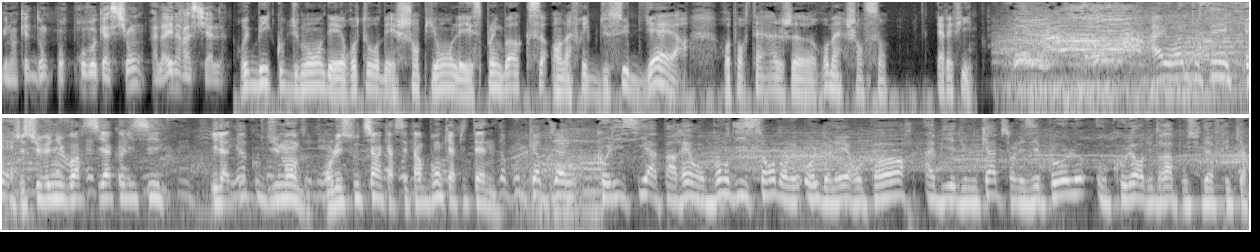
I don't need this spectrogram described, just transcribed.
Une enquête donc pour provocation à la haine raciale. Rugby, Coupe du Monde et retour des champions, les Springboks en Afrique du Sud hier. Reportage euh, Romain Chanson, RFI. Je suis venu voir Sia Colissi. Il a deux Coupes du Monde. On le soutient car c'est un bon capitaine. Colissi apparaît en bondissant dans le hall de l'aéroport, habillé d'une cape sur les épaules aux couleurs du drapeau sud-africain.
